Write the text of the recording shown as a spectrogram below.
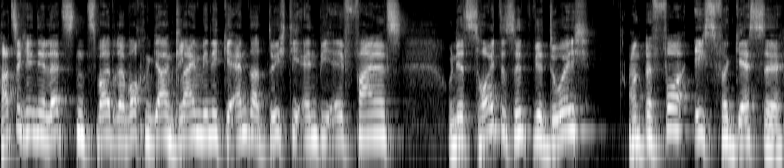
hat sich in den letzten zwei, drei Wochen ja ein klein wenig geändert durch die NBA Finals. Und jetzt heute sind wir durch. Und bevor ich's vergesse,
